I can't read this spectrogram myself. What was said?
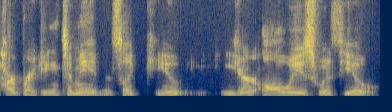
heartbreaking to me. It's like you you're always with you.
